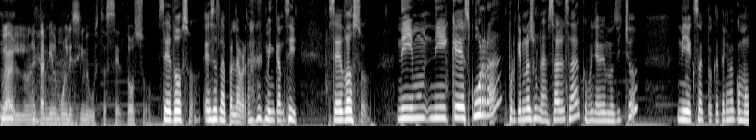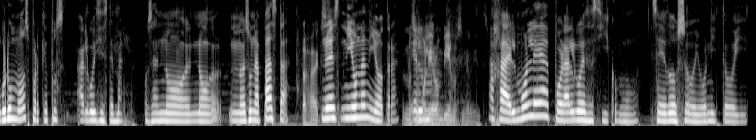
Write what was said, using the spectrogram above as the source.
Mm. a la neta, a mí el mole sí me gusta sedoso. Sedoso, esa es la palabra. Me encanta. Sí, sedoso. Ni, ni que escurra, porque no es una salsa, como ya habíamos dicho. Ni exacto, que tenga como grumos, porque pues algo hiciste mal. O sea, no, no, no es una pasta. Ajá, No es ni una ni otra. No se El- molieron bien los ingredientes. Ajá, el mole por algo es así como sedoso y bonito y,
